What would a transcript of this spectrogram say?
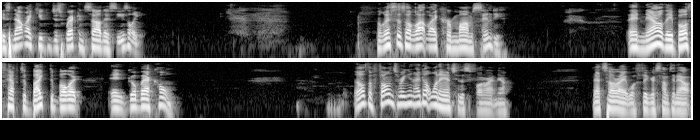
It's not like you can just reconcile this easily. Melissa's a lot like her mom, Cindy. And now they both have to bite the bullet and go back home. Oh, the phone's ringing. I don't want to answer this phone right now. That's all right. We'll figure something out.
